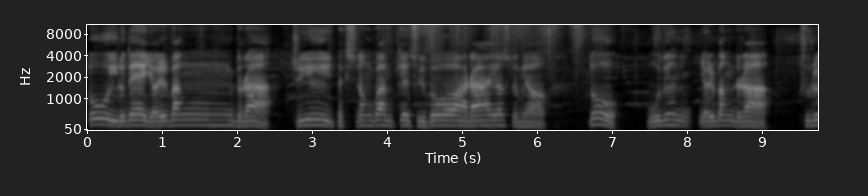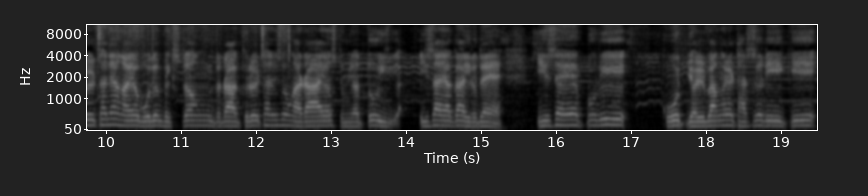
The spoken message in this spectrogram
또 이르되 열방들아 주의 백성과 함께 즐거워하라 하였으며 또 모든 열방들아 주를 찬양하여 모든 백성들아 그를 찬송하라 하였으며 또 이- 이사야가 이르되 이새의 뿌리 곧 열방을 다스리기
